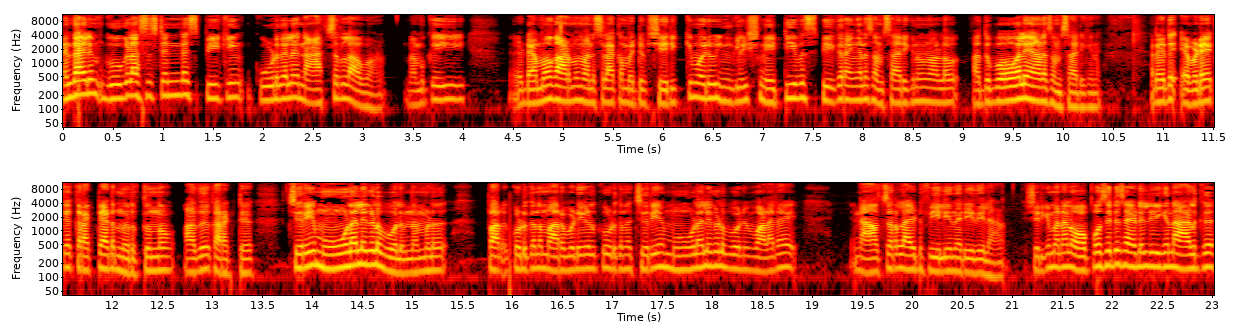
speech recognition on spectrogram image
എന്തായാലും ഗൂഗിൾ അസിസ്റ്റന്റിന്റെ സ്പീക്കിംഗ് കൂടുതൽ നാച്ചുറൽ ആവുകയാണ്. നമുക്ക് ഈ ഡെമോ കാണുമ്പോൾ മനസ്സിലാക്കാൻ പറ്റും. ശരിക്കും ഒരു ഇംഗ്ലീഷ് നേറ്റീവ് സ്പീക്കർ എങ്ങനെ സംസാരിക്കുന്നു എന്നുള്ള അതുപോലെയാണ് സംസാരിക്കുന്നത് അതായത് എവിടെയൊക്കെ കറക്റ്റായിട്ട് നിർത്തുന്നു അത് കറക്റ്റ് ചെറിയ മൂളലുകൾ പോലും നമ്മൾ കൊടുക്കുന്ന മറുപടികൾക്ക് കൊടുക്കുന്ന ചെറിയ മൂളലുകൾ പോലും വളരെ നാച്ചുറലായിട്ട് ഫീൽ ചെയ്യുന്ന രീതിയിലാണ്. ശരിക്കും പറഞ്ഞാൽ ഓപ്പോസിറ്റ് സൈഡിൽ ഇരിക്കുന്ന ആൾക്ക്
